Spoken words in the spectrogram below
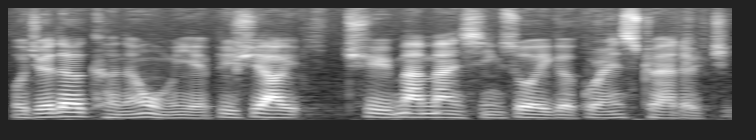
我觉得可能我们也必须要去慢慢行做一个 grand strategy。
